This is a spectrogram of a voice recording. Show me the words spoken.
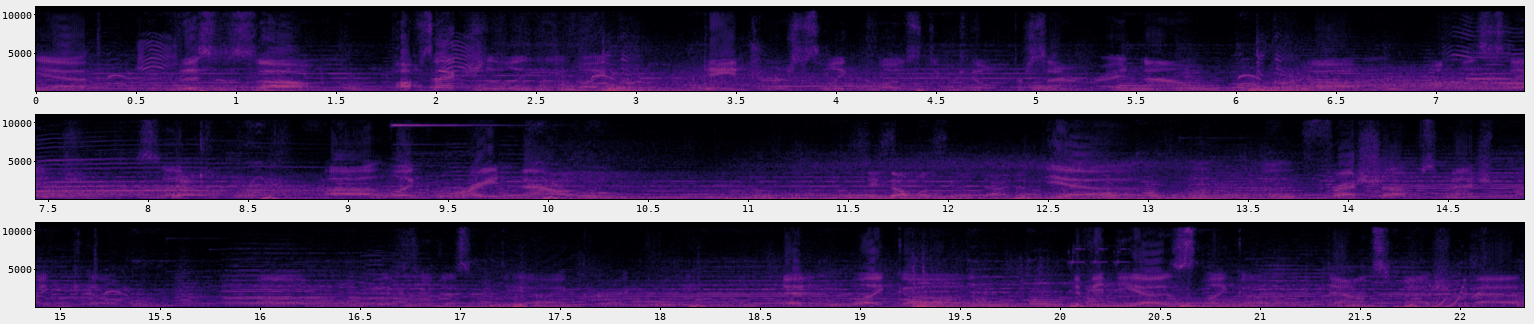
Yeah, this is um, Puff's actually like dangerously close to kill percent right now um, on this stage. So, Yeah. uh, like right now, She's almost gonna die now. yeah, uh, fresh up smash might kill um, if he doesn't DI correctly, and like uh, if he DIs like a down smash bad,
